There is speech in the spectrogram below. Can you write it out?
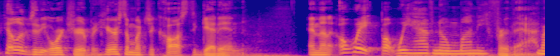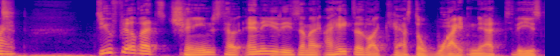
pillage the orchard, but here's how much it costs to get in. And then, oh, wait, but we have no money for that. Right. Do you feel that's changed? Have any of these, and I, I hate to like cast a wide net to these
